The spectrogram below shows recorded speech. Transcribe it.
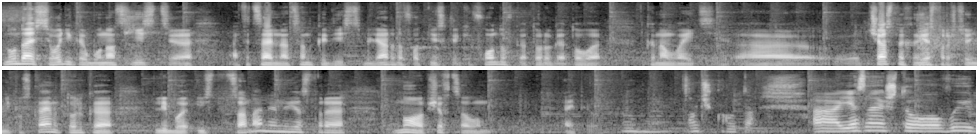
Ну да, сегодня как бы у нас есть э, официальная оценка 10 миллиардов от нескольких фондов, которые готовы к нам войти. А Частных инвесторов сегодня не пускаем, только либо институциональные инвесторы, ну а вообще в целом IPO. Мгм. Очень круто. А, Я знаю, что вы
